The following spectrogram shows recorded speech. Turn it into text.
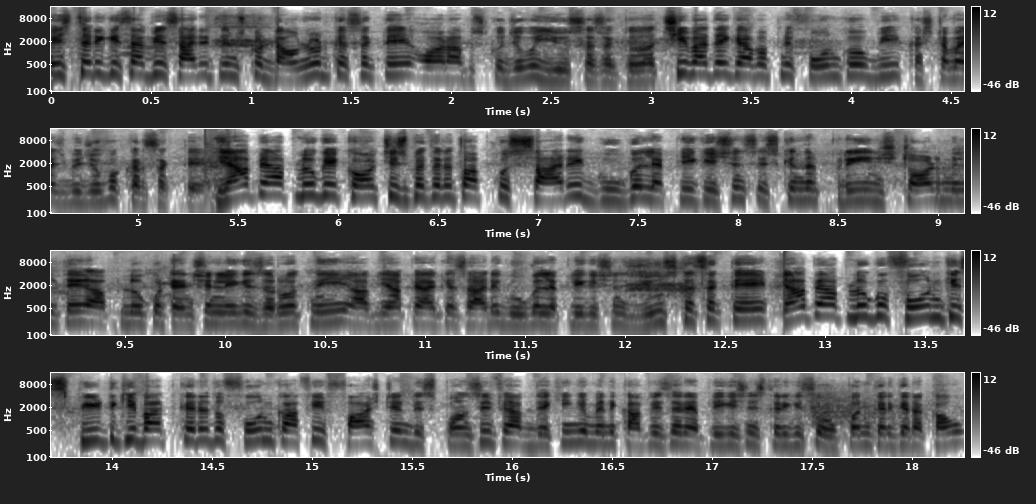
इस तरीके से आप ये सारे थीम्स को डाउनलोड कर सकते हैं और आप इसको जो वो यूज़ कर सकते हो। अच्छी बात है कि आप अपने फ़ोन को भी कस्टमाइज भी जो वो कर सकते हैं। यहाँ पे आप लोग एक और चीज़ बता रहे तो आपको सारे गूगल एप्लीकेशन इसके अंदर प्री इंस्टॉल मिलते हैं। आप लोग को टेंशन लेने की ज़रूरत नहीं। आप यहाँ पे आके सारे गूगल एप्लीकेशन यूज़ कर सकते हैं। यहाँ पे आप लोग को फ़ोन की स्पीड की बात करें तो फ़ोन काफ़ी फास्ट एंड रिस्पॉन्सिव है। आप देखेंगे, मैंने काफ़ी सारे एप्लीकेशन इस तरीके से ओपन करके रखा हूँ।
